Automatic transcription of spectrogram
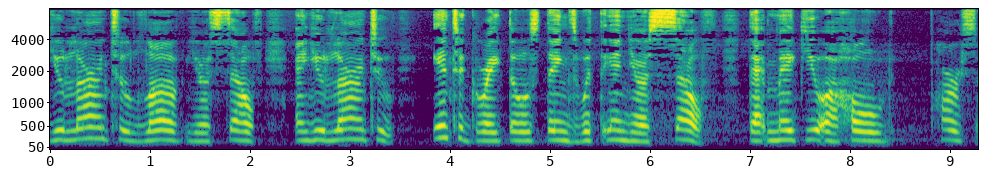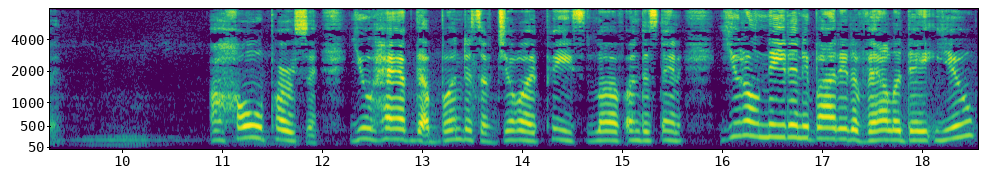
You learn to love yourself and you learn to integrate those things within yourself that make you a whole person a whole person. You have the abundance of joy, peace, love, understanding. You don't need anybody to validate you.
